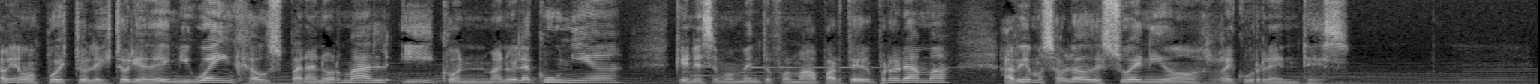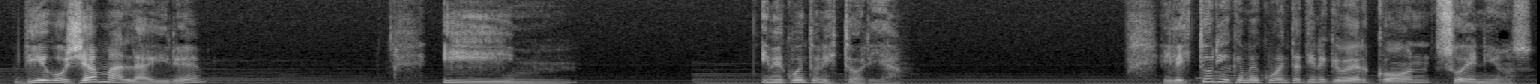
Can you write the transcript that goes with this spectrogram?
Habíamos puesto la historia de Amy Winehouse, paranormal, y con Manuel Acuña, que en ese momento formaba parte del programa, habíamos hablado de sueños recurrentes. Diego llama al aire y, y me cuenta una historia. Y la historia que me cuenta tiene que ver con sueños.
